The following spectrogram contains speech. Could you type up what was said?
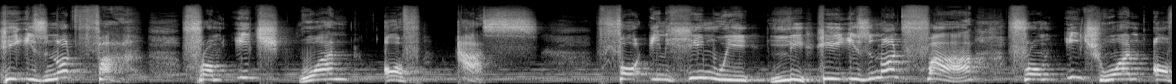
He is not far from each one of us. For in him we live. He is not far from each one of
